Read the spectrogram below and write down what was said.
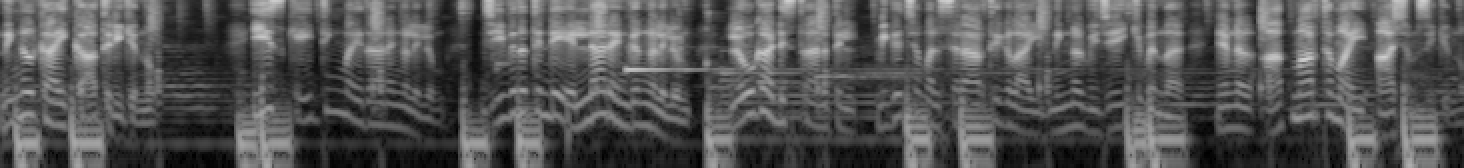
നിങ്ങൾക്കായി കാത്തിരിക്കുന്നു. ഈ സ്കേറ്റിംഗ് മൈതാനങ്ങളിലും ജീവിതത്തിന്റെ എല്ലാ രംഗങ്ങളിലും ലോകാടിസ്ഥാനത്തിൽ മികച്ച മത്സരാർത്ഥികളായി നിങ്ങൾ വിജയിക്കുമെന്ന് ഞങ്ങൾ ആത്മാർത്ഥമായി ആശംസിക്കുന്നു.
